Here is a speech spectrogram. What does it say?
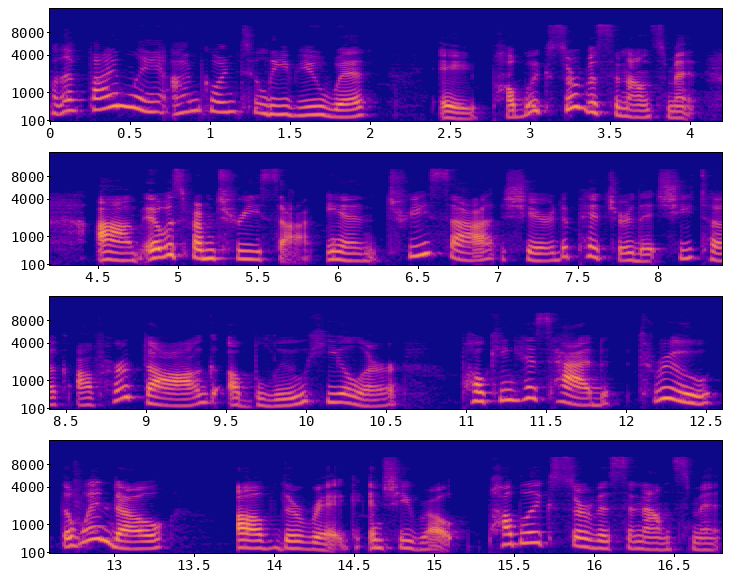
And then finally, I'm going to leave you with a public service announcement. Um, it was from Teresa, and Teresa shared a picture that she took of her dog, a blue heeler, poking his head through the window of the rig. And she wrote, Public service announcement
